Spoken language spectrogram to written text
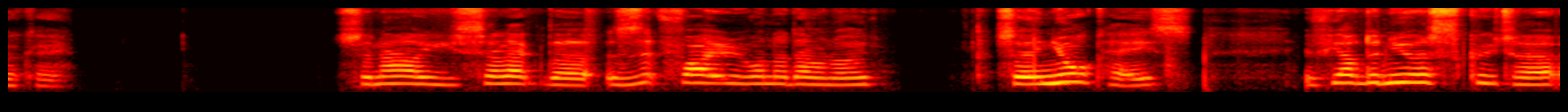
Okay. So now you select the zip file you want to download. So in your case, if you have the newest scooter,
